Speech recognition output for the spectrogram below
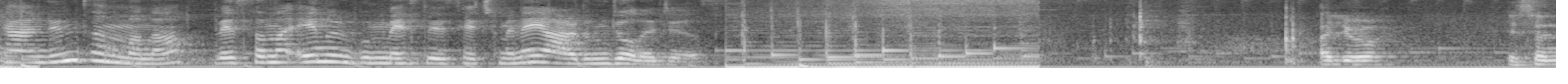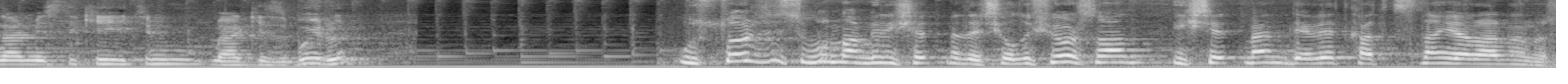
Kendini tanımana ve sana en uygun mesleği seçmene yardımcı olacağız. Alo, Esenler Mesleki Eğitim Merkezi buyurun. Uluslararası bulunan bir işletmede çalışıyorsan işletmen devlet katkısından yararlanır.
